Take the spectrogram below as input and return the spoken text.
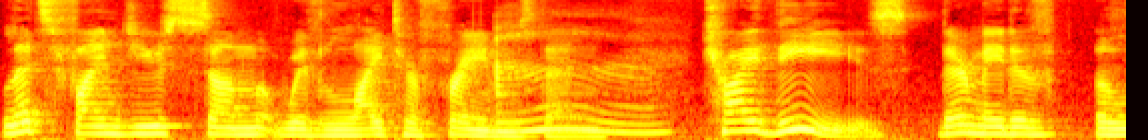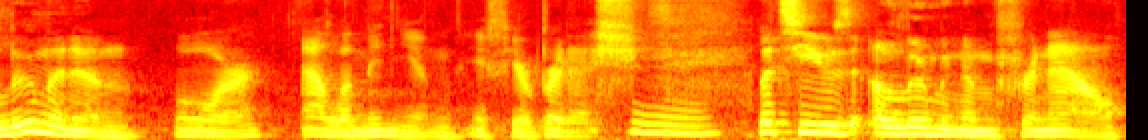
let's find you some with lighter frames then. Ah. Try these. They're made of aluminum or aluminium if you're British. Hmm. Let's use aluminum for now.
